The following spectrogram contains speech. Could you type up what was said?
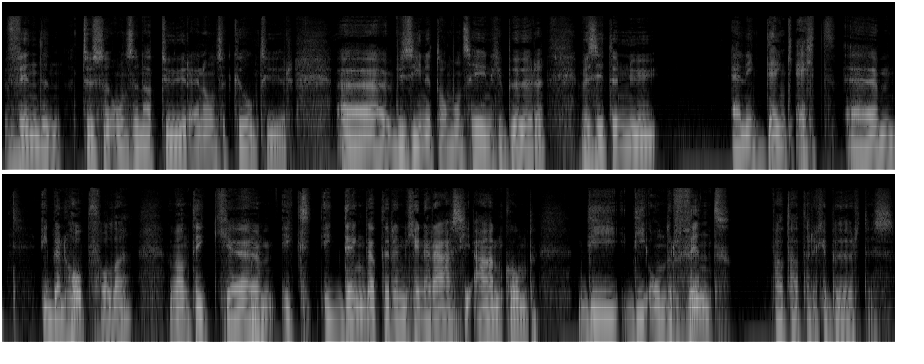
vinden tussen onze natuur en onze cultuur. Uh, we zien het om ons heen gebeuren. We zitten nu, en ik denk echt... Um, ik ben hoopvol, hè? want ik, uh, hm. ik, ik denk dat er een generatie aankomt die, die ondervindt wat dat er gebeurd is.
